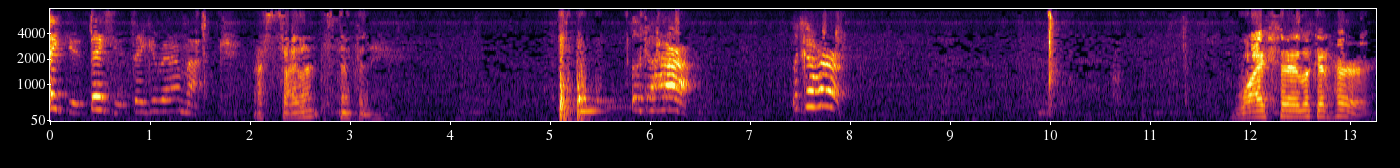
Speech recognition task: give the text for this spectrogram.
Thank you, thank you, thank you very much. A silent symphony. Look at her. Look at her. Why should I look at her?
